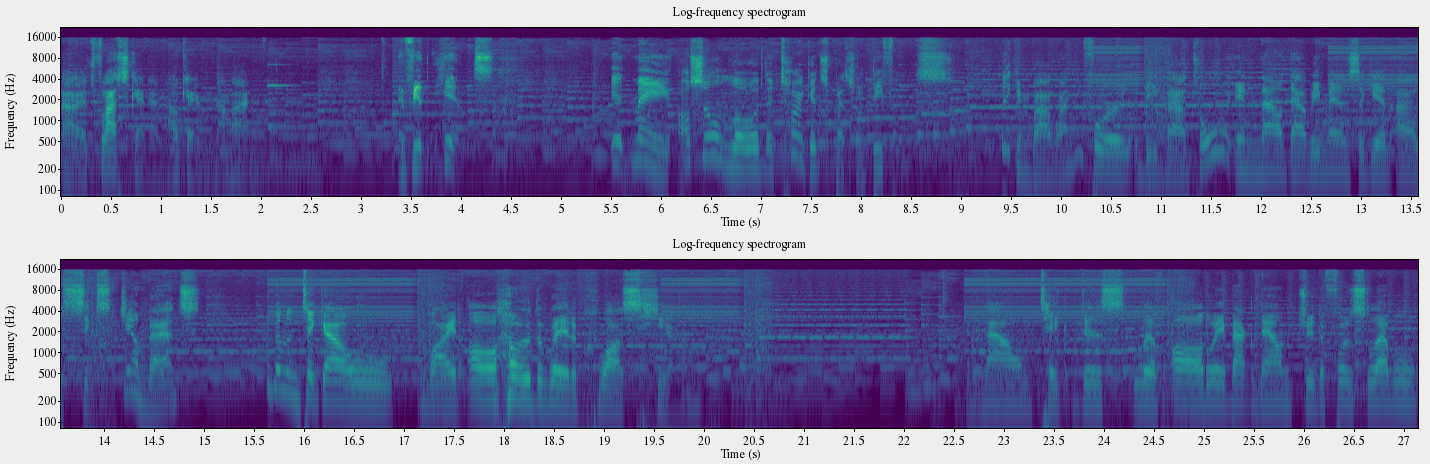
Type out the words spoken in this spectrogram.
Uh, it's flash cannon. Okay, not mine. If it hits, it may also lower the target's special defense. We can buy one for the battle, and now that we managed to get our six gem bats, we're gonna take our wide all the way across here. Take this lift all the way back down to the first level.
